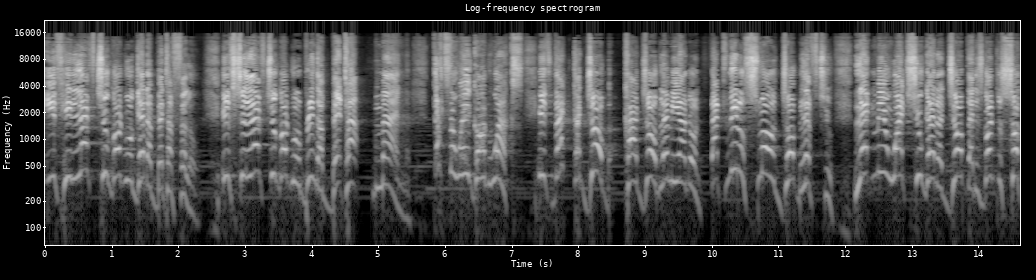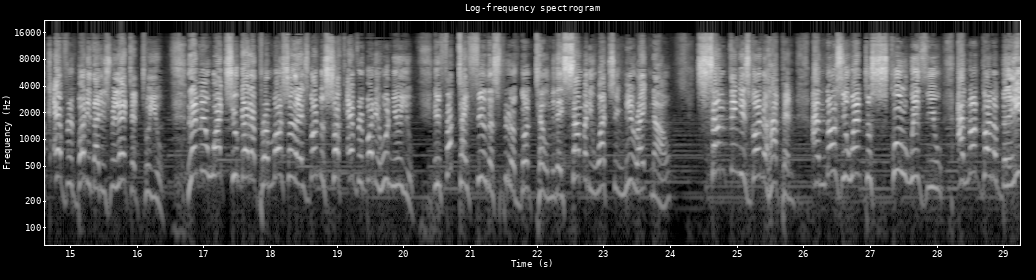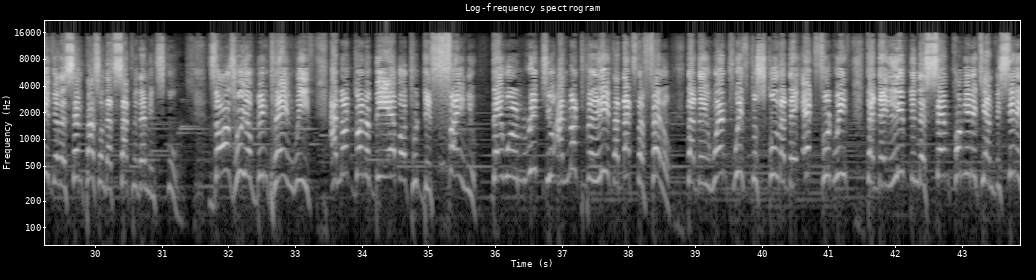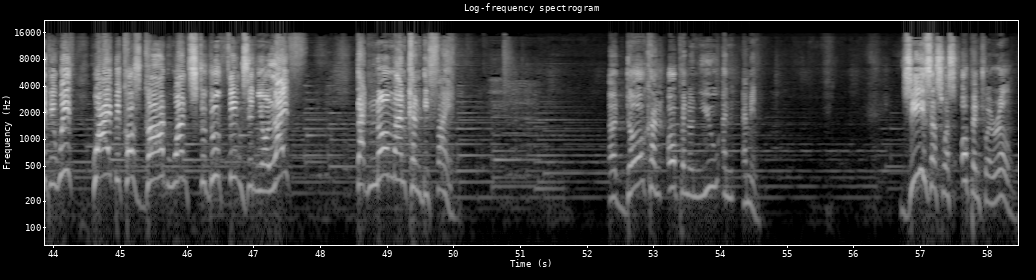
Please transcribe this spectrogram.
If he left you, God will get a better fellow. If she left you, God will bring a better man. That's the way God works. If that job, car job, let me add on, that little small job left you, let me watch you get a job that is going to shock everybody that is related to you. Let me watch you get a promotion that is going to shock everybody who knew you. In fact, I feel the Spirit of God tell me there's somebody watching me right now something is going to happen and those you went to school with you are not going to believe you're the same person that sat with them in school. Those who you've been playing with are not going to be able to define you. They will read you and not believe that that's the fellow that they went with to school that they ate food with that they lived in the same community and vicinity with. Why? Because god wants to do things in your life that no man can define a door can open on you and i mean jesus was open to a realm.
